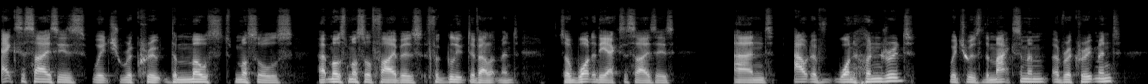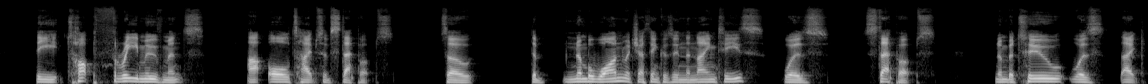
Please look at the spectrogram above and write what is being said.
exercises which recruit the most muscles, uh, most muscle fibers for glute development. So, what are the exercises? And out of 100, which was the maximum of recruitment, the top three movements are all types of step ups. So the number one, which I think was in the 90s, was step ups. Number two was like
